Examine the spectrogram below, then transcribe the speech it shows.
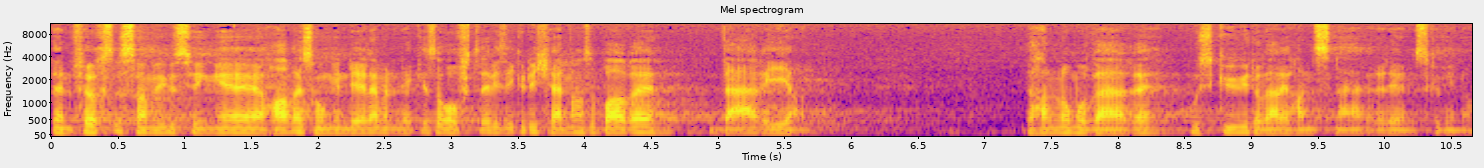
Den første sangen vi synger, har jeg sunget en del av, men det er ikke så ofte. Hvis ikke du kjenner den, så bare vær i den. Det handler om å være hos Gud og være i Hans nære. Det, det ønsker vi nå.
